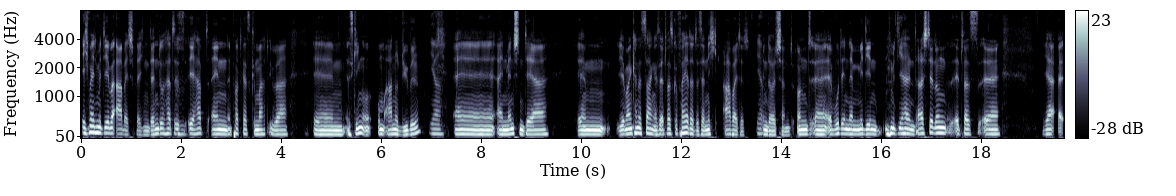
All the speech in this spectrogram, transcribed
ich möchte mit dir über Arbeit sprechen, denn du hattest, mhm. ihr habt einen Podcast gemacht über, ähm, es ging um Arno Dübel. Ja. Äh, einen Menschen, der, ähm, ja, man kann das sagen, also etwas gefeiert hat, dass er nicht arbeitet ja. in Deutschland. Und äh, er wurde in der Medien, medialen Darstellung etwas äh, ja, äh,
